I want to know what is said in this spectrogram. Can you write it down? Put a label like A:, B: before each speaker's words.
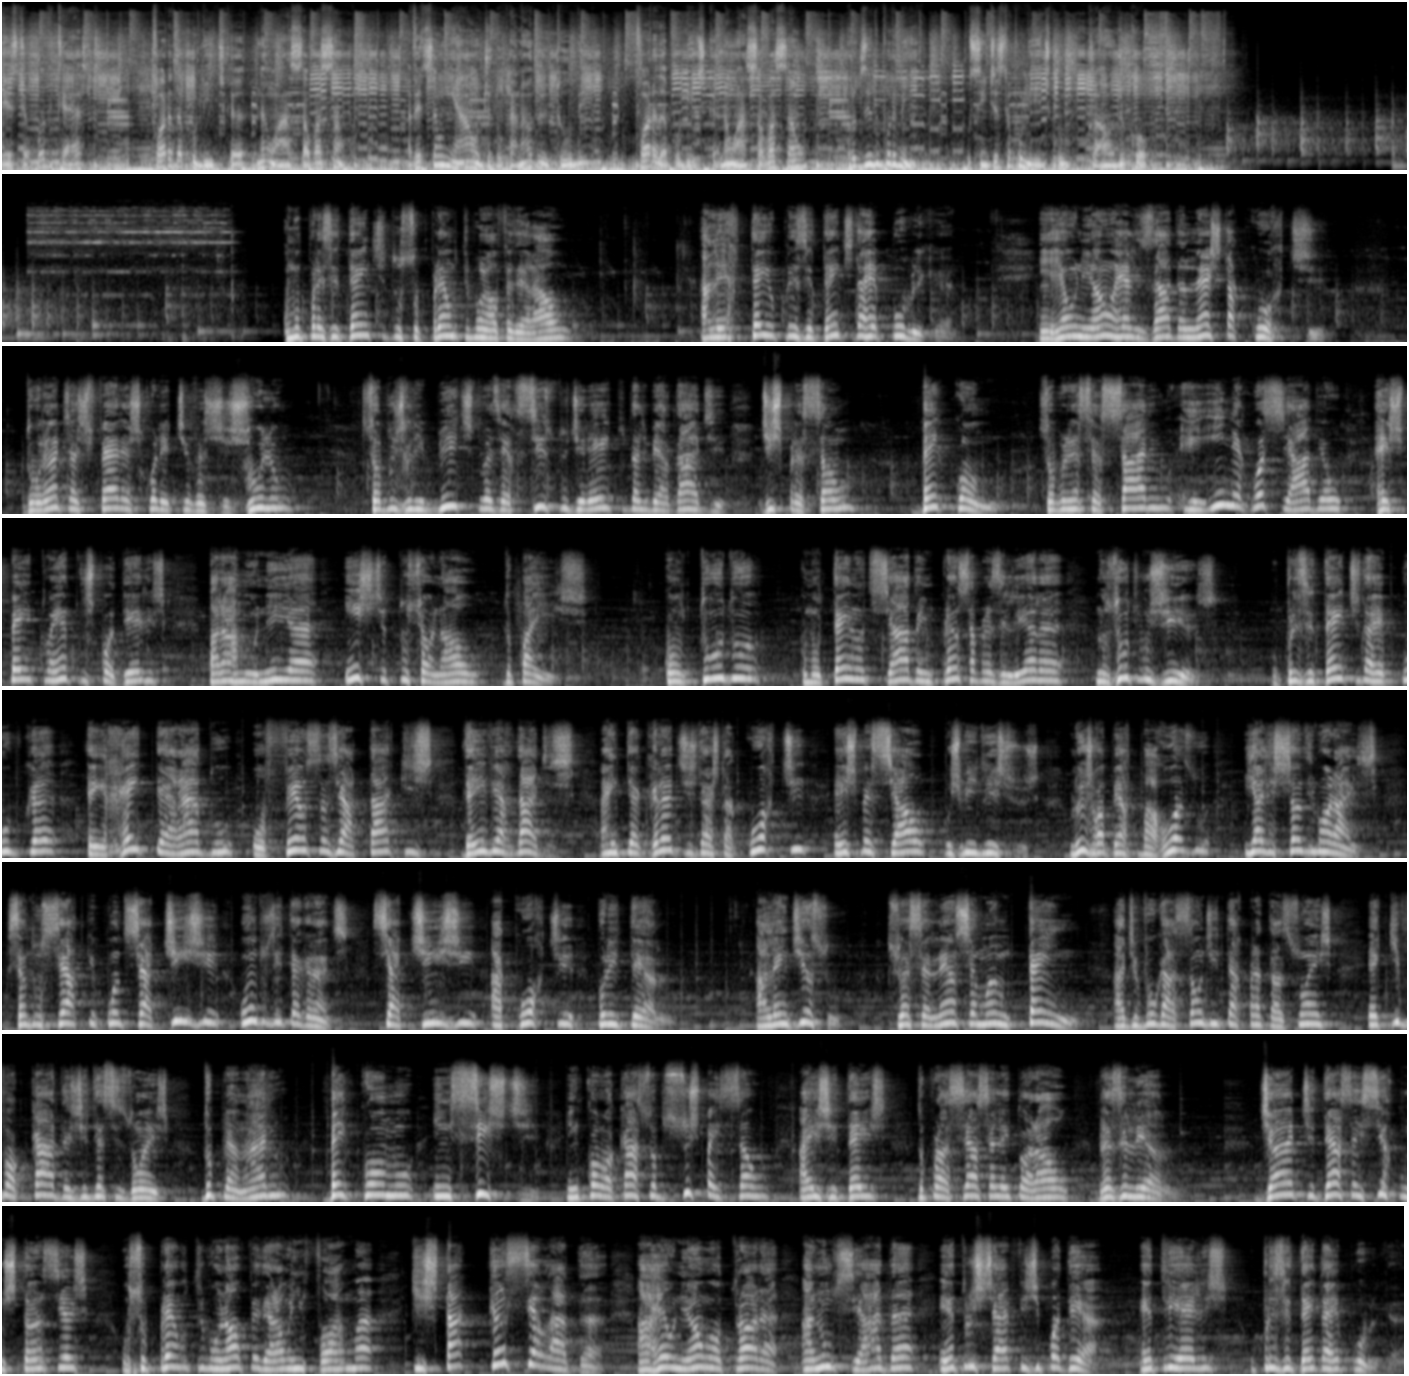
A: Este é o podcast Fora da Política Não Há Salvação. A versão em áudio do canal do YouTube Fora da Política Não Há Salvação, produzido por mim, o cientista político Cláudio Couto.
B: Como presidente do Supremo Tribunal Federal, alertei o presidente da República em reunião realizada nesta corte durante as férias coletivas de julho sobre os limites do exercício do direito da liberdade de expressão, bem como sobre o necessário e inegociável respeito entre os poderes para a harmonia institucional do país. Contudo, como tem noticiado a imprensa brasileira nos últimos dias, o presidente da República tem reiterado ofensas e ataques de inverdades a integrantes desta corte, em especial os ministros Luiz Roberto Barroso e Alexandre Moraes, sendo certo que quando se atinge um dos integrantes, se atinge a corte por inteiro. Além disso, Sua Excelência mantém a divulgação de interpretações equivocadas de decisões do plenário, bem como insiste em colocar sob suspeição a rigidez do processo eleitoral brasileiro. Diante dessas circunstâncias, o Supremo Tribunal Federal informa que está cancelada a reunião outrora anunciada entre os chefes de poder, entre eles o presidente da República.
